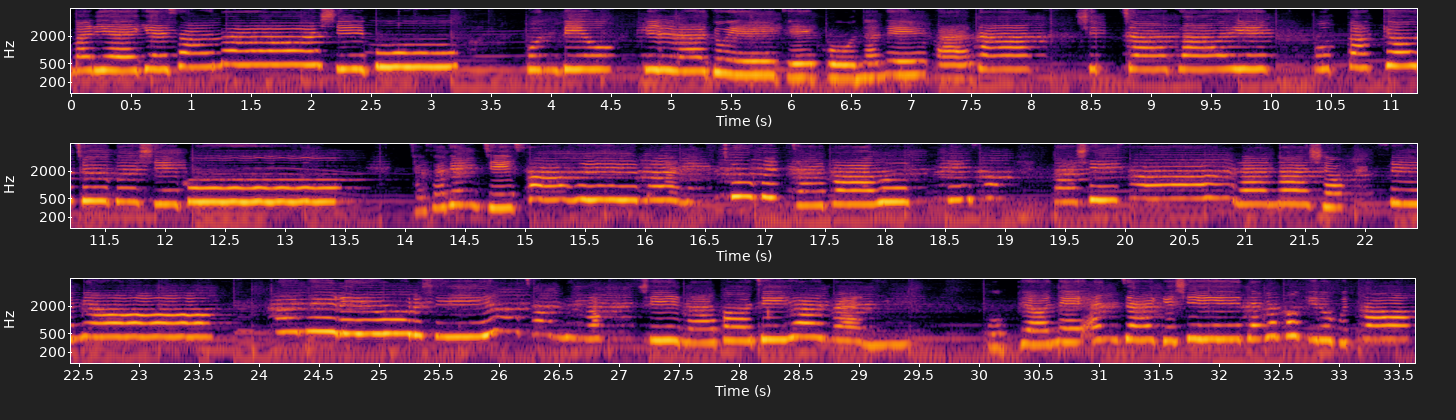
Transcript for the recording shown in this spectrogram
마리아에게서 나시고 본디오 빌라도에게 고난을 받아 십자가에 못 박혀 죽으시고 장사된 지 사흘 만에 죽은 자 가운데서 다시 살아나셨으며 하늘에 오르시어 전능하신 아버지 하나님 우편에 앉아 계시다가 거기로부터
